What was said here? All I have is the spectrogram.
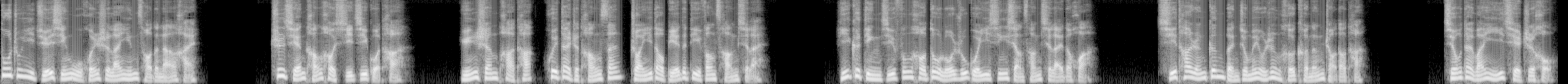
多注意觉醒武魂是蓝银草的男孩。之前唐昊袭击过他，云山怕他会带着唐三转移到别的地方藏起来。一个顶级封号斗罗，如果一心想藏起来的话，其他人根本就没有任何可能找到他。交代完一切之后，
